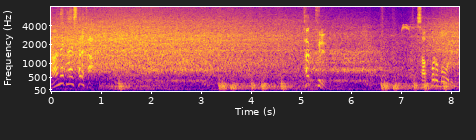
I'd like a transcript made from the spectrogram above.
跳ね返された。タックル。札幌ボール。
